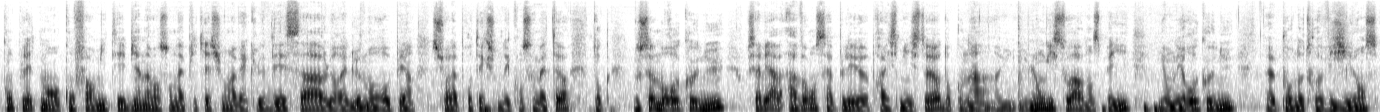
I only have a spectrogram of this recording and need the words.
complètement en conformité, bien avant son application, avec le DSA, le règlement européen sur la protection des consommateurs. Donc nous sommes reconnus. Vous savez, avant on s'appelait Price Minister, donc on a une longue histoire dans ce pays et on est reconnu pour notre vigilance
